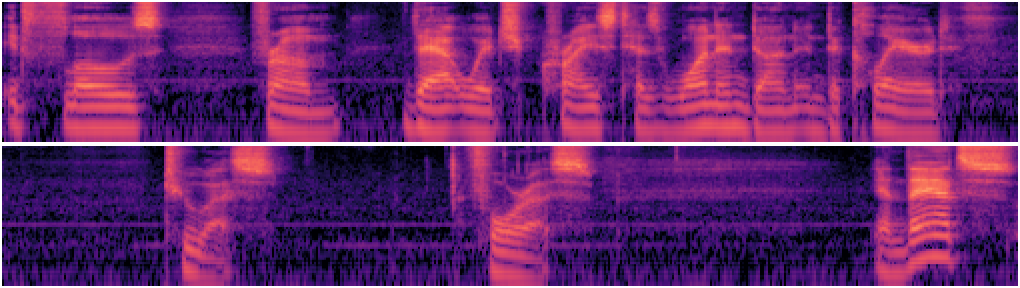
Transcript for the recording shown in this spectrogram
It flows from that which christ has won and done and declared to us for us. And that's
